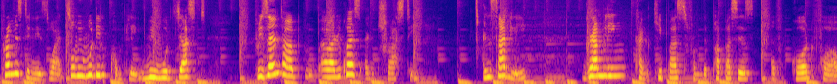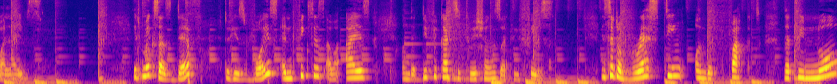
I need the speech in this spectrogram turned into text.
promised in His word. So we wouldn't complain. We would just present our, our request and trust Him. And sadly, grumbling can keep us from the purposes of God for our lives. It makes us deaf to His voice and fixes our eyes on the difficult situations that we face. Instead of resting on the fact that we know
